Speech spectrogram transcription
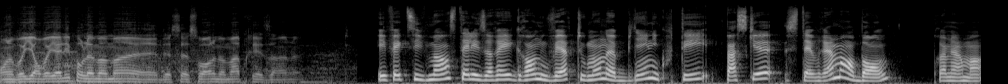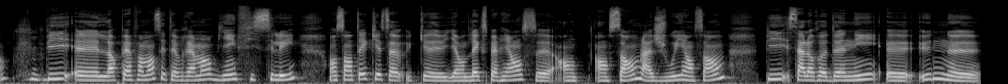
On va, y, on va y aller pour le moment euh, de ce soir, le moment présent. là. Effectivement, c'était les oreilles grandes ouvertes. Tout le monde a bien écouté parce que c'était vraiment bon, premièrement. Puis euh, leur performance était vraiment bien ficelée. On sentait que ça, qu'ils ont de l'expérience euh, en- ensemble, à jouer ensemble. Puis ça leur a donné euh, une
